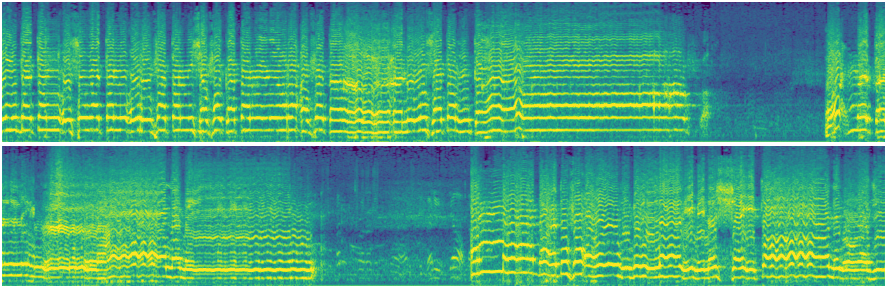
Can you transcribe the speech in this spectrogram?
उदतन उसतन उर्वतन شفقتن اور افتن अनुस کا رحمة للعالمين. أما بعد فأعوذ بالله من الشيطان الرجيم.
